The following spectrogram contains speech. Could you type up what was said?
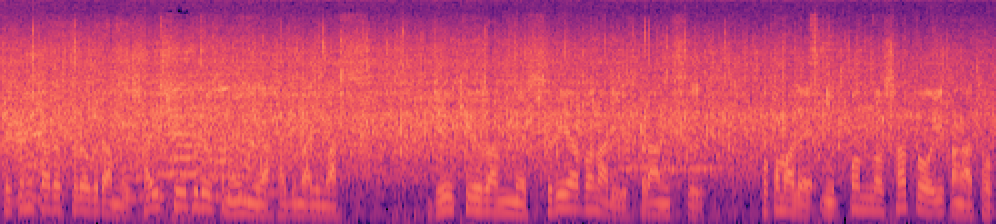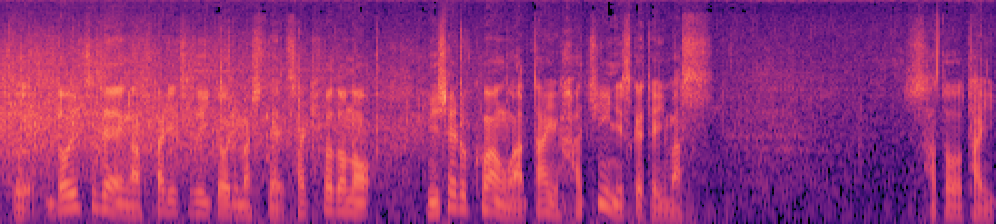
テクニカルプログラム最終グループの演技が始まります。19番目スルヤ・ボナリーフランス。ここまで日本の佐藤由香がトップ。ドイツ勢が2人続いておりまして先ほどのミシェル・クワンは第8位につけています。佐藤対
